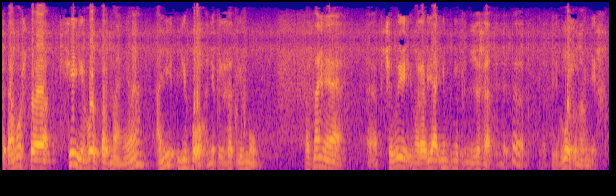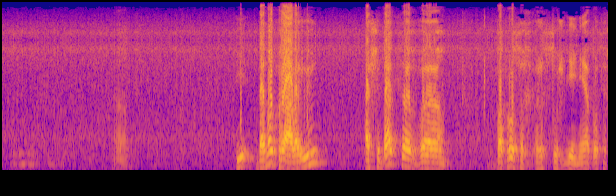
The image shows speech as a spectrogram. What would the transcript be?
потому что все его познания, они его, они принадлежат ему. Познания э, пчелы и муравья им не принадлежат. Это вложено в них. И дано право им ошибаться в вопросах рассуждения, вопросах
